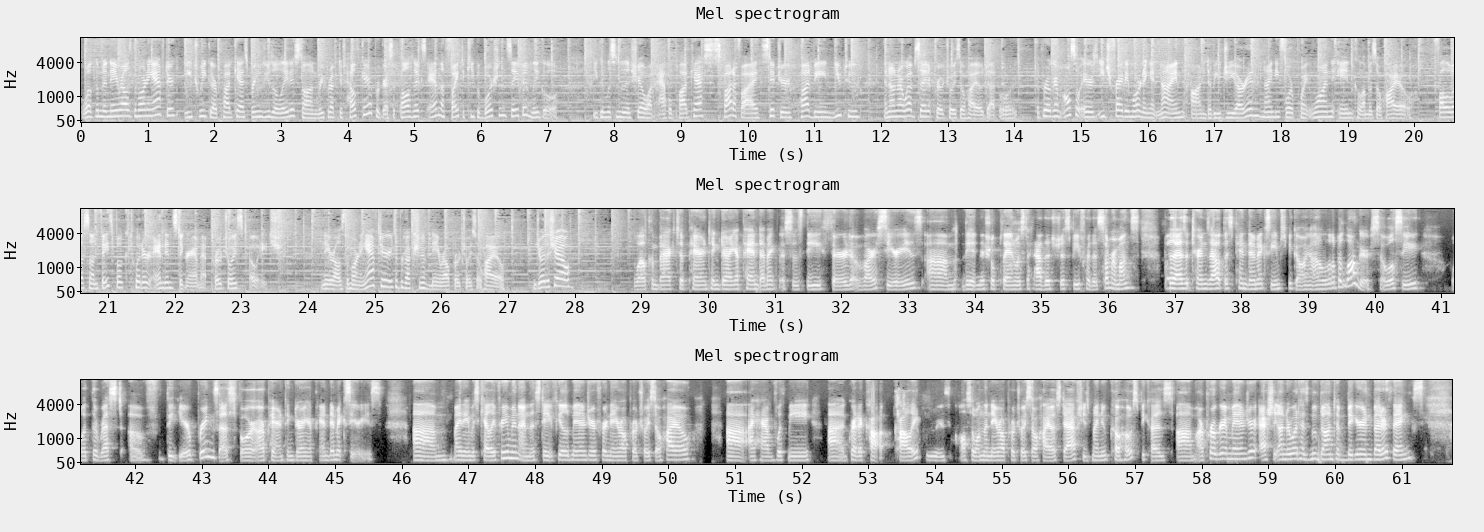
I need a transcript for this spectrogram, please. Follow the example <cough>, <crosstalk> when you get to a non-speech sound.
Welcome to NARAL's The Morning After. Each week, our podcast brings you the latest on reproductive health care, progressive politics, and the fight to keep abortion safe and legal. You can listen to the show on Apple Podcasts, Spotify, Stitcher, Podbean, YouTube, and on our website at prochoiceohio.org. The program also airs each Friday morning at 9 on WGRN 94.1 in Columbus, Ohio. Follow us on Facebook, Twitter, and Instagram at ProChoiceOH. NARAL's The Morning After is a production of NARAL ProChoice Ohio. Enjoy the show! Welcome back to Parenting During a Pandemic. This is the third of our series. Um, the initial plan was to have this just be for the summer months, but as it turns out, this pandemic seems to be going on a little bit longer. So we'll see what the rest of the year brings us for our Parenting During a Pandemic series. Um, my name is Kelly Freeman. I'm the state field manager for NARAL Pro Choice Ohio. Uh, I have with me uh, Greta Colley, who is also on the NARAL Pro Choice Ohio staff. She's my new co host because um, our program manager, Ashley Underwood, has moved on to bigger and better things.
